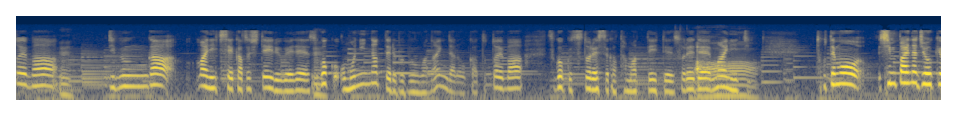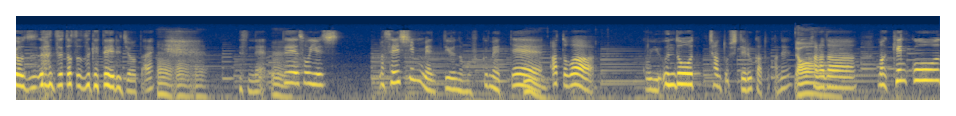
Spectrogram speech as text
例えば、うん。自分が毎日生活している上ですごく重荷になっている部分はないんだろうか。例えば、すごくストレスが溜まっていて、それで毎日あとても心配な状況をず ずっと続けている状態うんうんうん。ですね。うん。で、そういうし、まあ、精神面っていうのも含めて、うん。あとは、こういう運動をちゃんとしてるかとかね。体、まあ、健康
